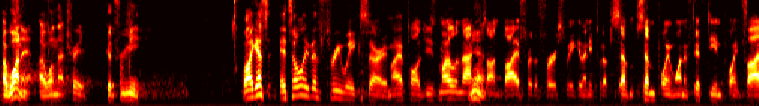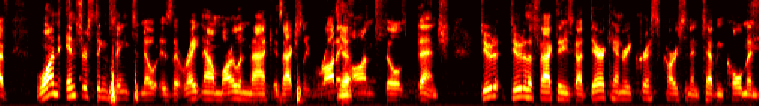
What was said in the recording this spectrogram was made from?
I won it. I won that trade. Good for me. Well, I guess it's only been three weeks. Sorry, my apologies. Marlon Mack Yeah. was on buy for the first week, and then he put up seven seven point one and fifteen point five. One interesting thing to note is that right now Marlon Mack is actually rotting Yeah. on Phil's bench. Due to, due to the fact that he's got Derrick Henry, Chris Carson, and Tevin Coleman,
